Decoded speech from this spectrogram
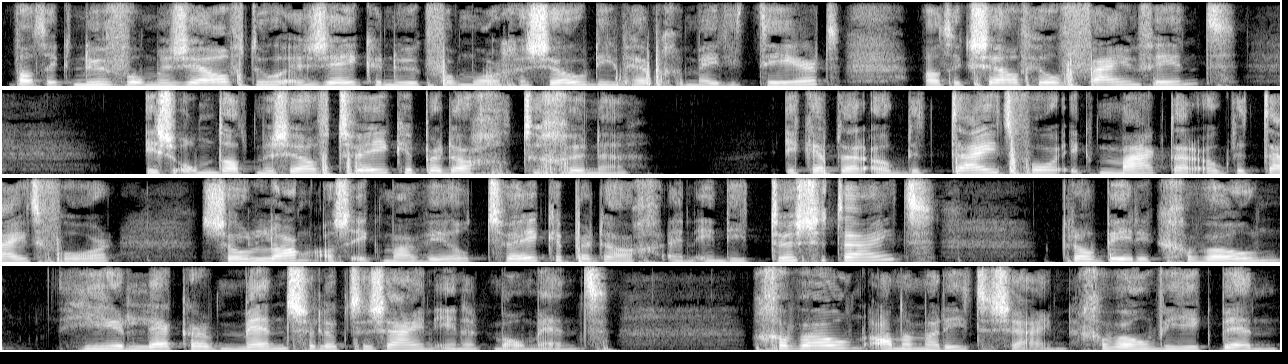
Wat ik nu voor mezelf doe, en zeker nu ik vanmorgen zo diep heb gemediteerd, wat ik zelf heel fijn vind, is om dat mezelf twee keer per dag te gunnen. Ik heb daar ook de tijd voor. Ik maak daar ook de tijd voor. Zolang als ik maar wil, twee keer per dag. En in die tussentijd probeer ik gewoon hier lekker menselijk te zijn in het moment. Gewoon Annemarie te zijn, gewoon wie ik ben.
